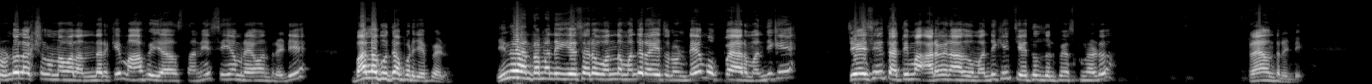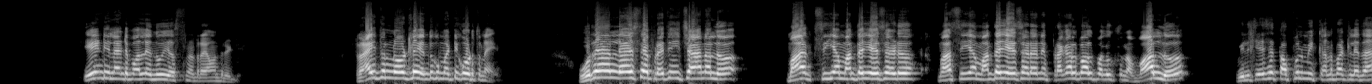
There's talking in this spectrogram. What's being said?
రెండు లక్షలు ఉన్న వాళ్ళందరికీ మాఫీ చేస్తానని సీఎం రేవంత్ రెడ్డి బల్ల గుద్దప్పుడు చెప్పాడు. ఇందులో ఎంతమందికి చేశారు? వంద మంది రైతులు ఉంటే ముప్పై ఆరు మందికి చేసి తతిమ అరవై నాలుగు మందికి చేతులు దులిపేసుకున్నాడు రేవంత్ రెడ్డి. ఏంటి ఇలాంటి పనులు ఎందుకు చేస్తున్నాడు రేవంత్ రెడ్డి? రైతుల నోట్లో ఎందుకు మట్టి కొడుతున్నాయి? ఉదయం లేస్తే ప్రతి ఛానల్ మా సీఎం అంత చేశాడు మా సీఎం అంత చేశాడని ప్రగల్భాలు పలుకుతున్న వాళ్ళు వీళ్ళు చేసే తప్పులు మీకు కనపట్లేదా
